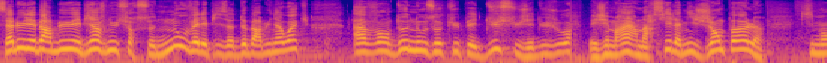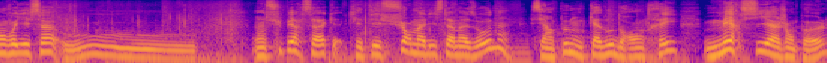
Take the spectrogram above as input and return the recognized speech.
Salut les barbus et bienvenue sur ce nouvel épisode de Barbu Nawak. Avant de nous occuper du sujet du jour, j'aimerais remercier l'ami Jean-Paul qui m'a envoyé ça. Ouh un super sac qui était sur ma liste Amazon. C'est un peu mon cadeau de rentrée. Merci à Jean-Paul.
